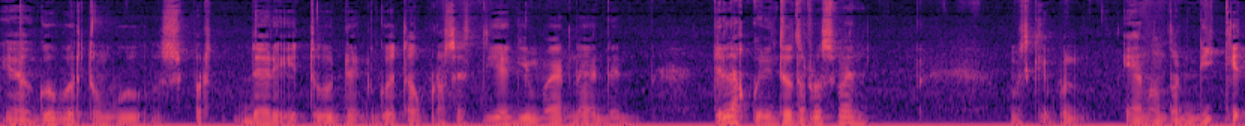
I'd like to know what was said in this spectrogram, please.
ya gue bertumbuh seperti dari itu. Dan gue tahu proses dia gimana dan dia lakuin itu terus men. Meskipun yang nonton dikit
